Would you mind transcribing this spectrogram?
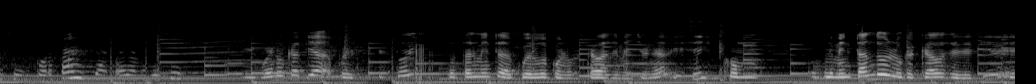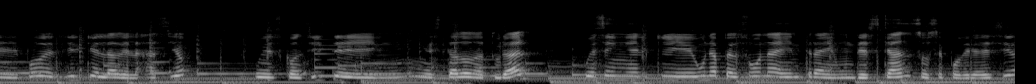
y su importancia, podríamos decir? bueno, Katia, pues estoy totalmente de acuerdo con lo que acabas de mencionar. Y sí, complementando lo que acabas de decir, eh, puedo decir que la relajación pues consiste en un estado natural pues en el que una persona entra en un descanso, se podría decir,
